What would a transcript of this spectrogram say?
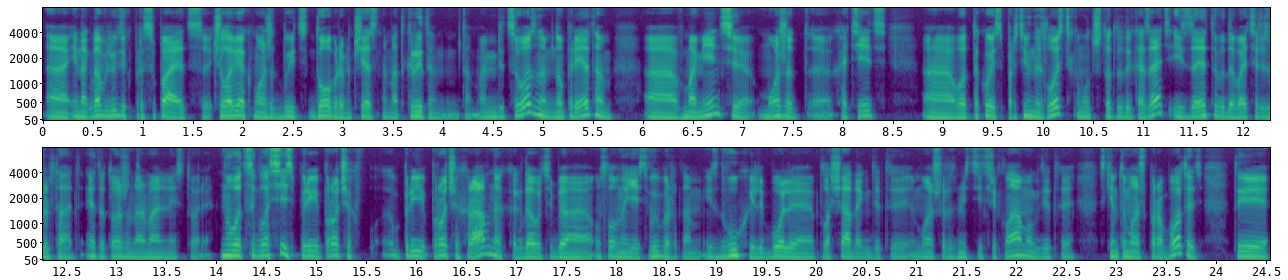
иногда в людях просыпается. Человек может быть добрым, честным, открытым, там, амбициозным, но при этом в моменте может хотеть э, вот такой спортивной злости кому-то что-то доказать и из-за этого давать результат. Это тоже нормальная история. Ну вот согласись, при прочих, при прочих равных, когда у тебя условно есть выбор там из двух или более площадок, где ты можешь разместить рекламу, где ты с кем-то можешь поработать, ты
